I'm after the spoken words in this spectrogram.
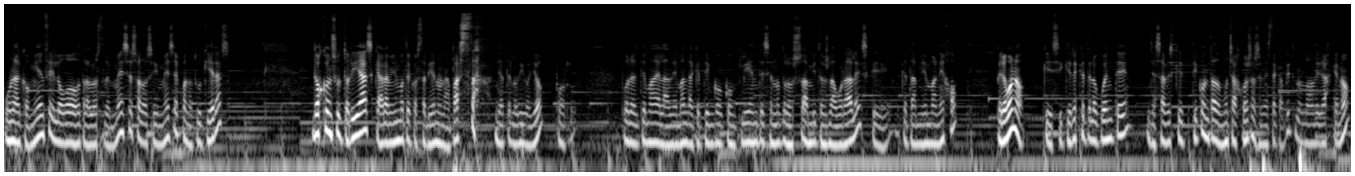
una al comienzo y luego otra a los tres meses o a los seis meses, cuando tú quieras. Dos consultorías que ahora mismo te costarían una pasta, ya te lo digo yo, por, por el tema de la demanda que tengo con clientes en otros ámbitos laborales que, que, también manejo. Pero bueno, que si quieres que te lo cuente, ya sabes que te he contado muchas cosas en este capítulo, no dirás que no.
